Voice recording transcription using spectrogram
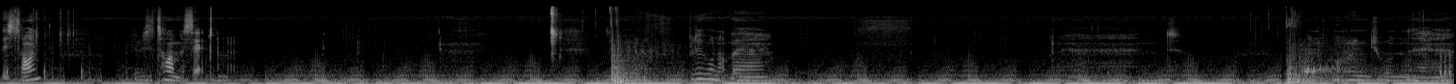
This time, there was a timer set. There. And an orange one there.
